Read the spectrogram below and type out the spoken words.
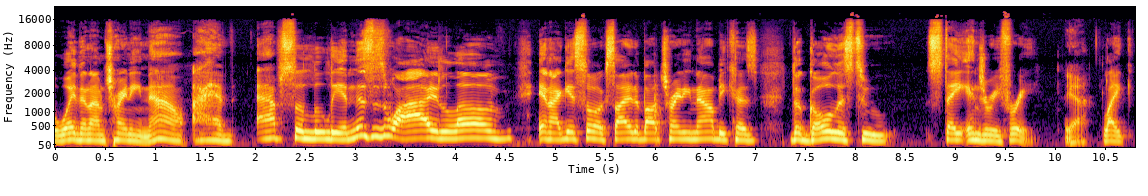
way that I'm training now, I have absolutely, and this is why I love and I get so excited about training now because the goal is to stay injury free. Yeah. Like,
